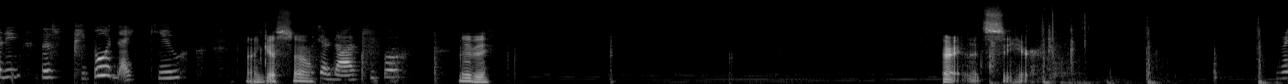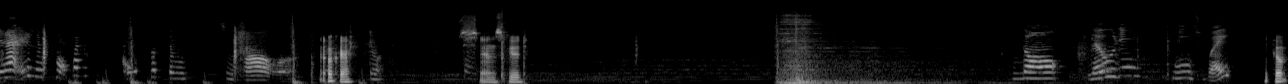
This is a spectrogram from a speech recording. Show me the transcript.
He, does people like you? I guess so. Like a lot of people? Maybe. Alright, let's see here. We're not using footprints. I just put them smaller. Okay. Sounds good. No, loading means wait. Yep.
